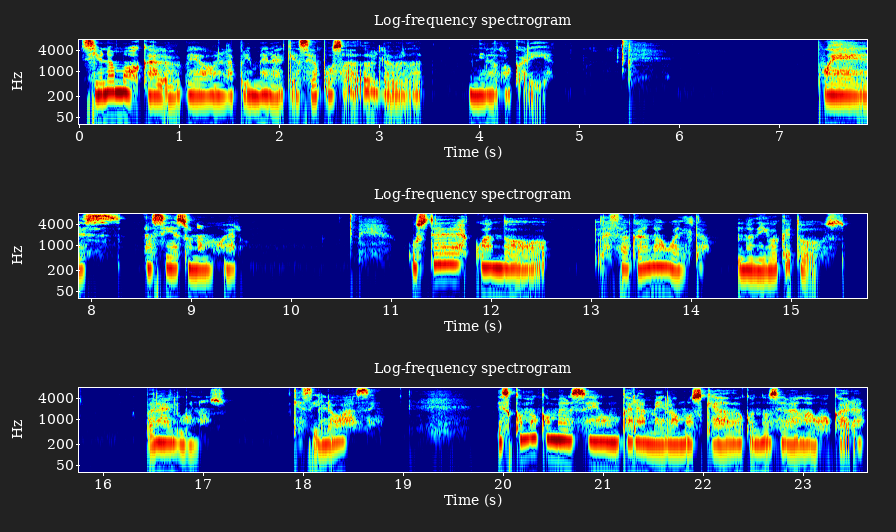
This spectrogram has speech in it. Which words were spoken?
Si una mosca lo veo en la primera que se ha posado, la verdad, ni la tocaría. Pues así es una mujer. Ustedes cuando le sacan la vuelta, no digo que todos, para algunos, que sí lo hacen, es como comerse un caramelo mosqueado cuando se van a buscar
